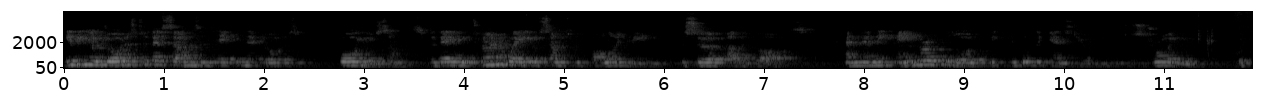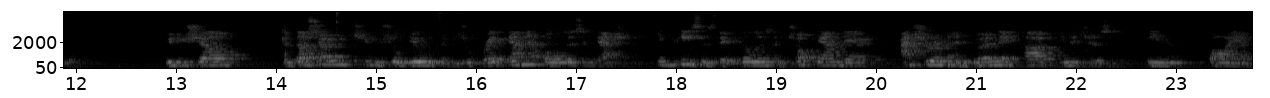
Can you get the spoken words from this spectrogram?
giving your daughters to their sons and taking their daughters for your sons. For they will turn away your sons from following me to serve other gods. And then the anger of the Lord will be kindled against you, and he will destroy you quickly. But you shall, but thus shall you shall deal with them. You shall break down their altars and dash in pieces their pillars, and chop down their asherim and burn their carved images in fire.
